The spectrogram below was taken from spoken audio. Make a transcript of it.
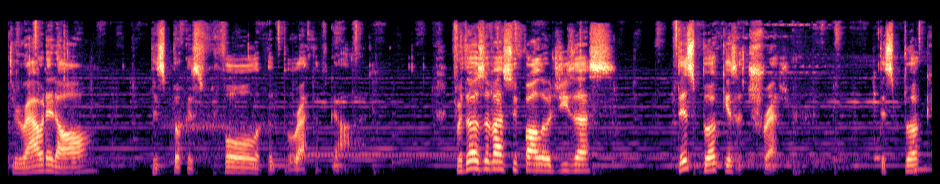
throughout it all, this book is full of the breath of God. For those of us who follow Jesus, this book is a treasure. This book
